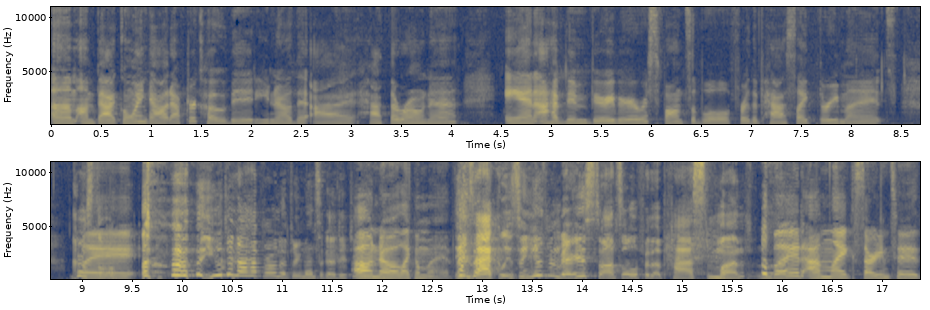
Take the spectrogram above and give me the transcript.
Um, I'm back going out after COVID. You know that I had the Rona, and I have been very, very responsible for the past like three months. Crystal, But you did not have Rona three months ago, did you? oh no, like a month. exactly. So you've been very responsible for the past month. but I'm like starting to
